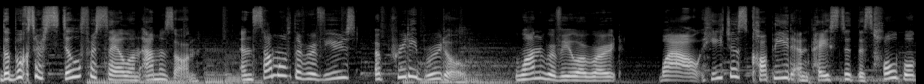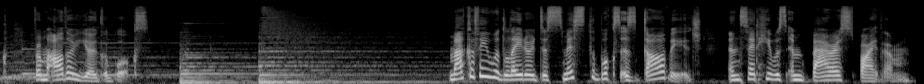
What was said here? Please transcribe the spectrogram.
The books are still for sale on Amazon, and some of the reviews are pretty brutal. One reviewer wrote, Wow, he just copied and pasted this whole book from other yoga books. McAfee would later dismiss the books as garbage and said he was embarrassed by them.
